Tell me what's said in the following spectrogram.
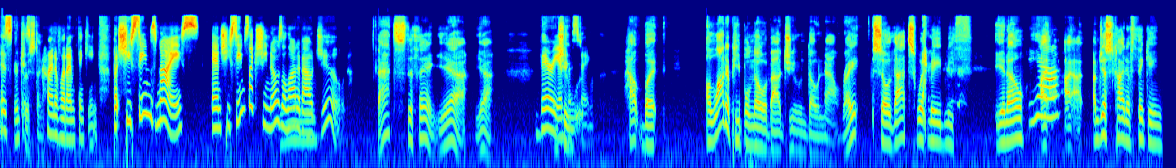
Is, is Interesting. kind of what I'm thinking. But she seems nice and she seems like she knows a lot about Mm. June. That's the thing. Yeah. Yeah. Very she interesting. how but a lot of people know about june though now right so that's what made me th- You know, Yeah. I, I I'm just kind of thinking,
